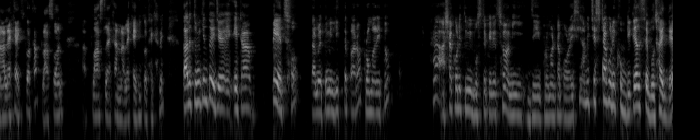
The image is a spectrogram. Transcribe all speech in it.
না লেখা একই কথা প্লাস ওয়ান প্লাস লেখা না লেখা একই কথা এখানে। তাহলে তুমি কিন্তু এই যে এটা পেয়েছ, তার মানে তুমি লিখতে পারো, প্রমাণিত। হ্যাঁ আশা করি তুমি বুঝতে পেরেছ আমি যে প্রমাণটা পড়াইছি। আমি চেষ্টা করি খুব ডিটেলসে বোঝাই দে।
